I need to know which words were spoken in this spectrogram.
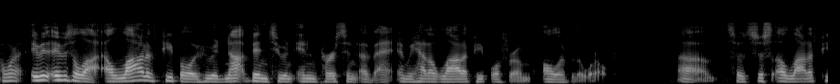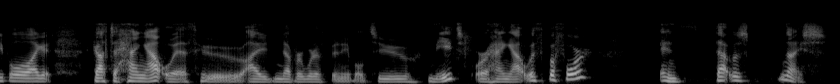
I want it was it was a lot a lot of people who had not been to an in person event, and we had a lot of people from all over the world. Um, so it's just a lot of people I get, got to hang out with who I never would have been able to meet or hang out with before, and that was nice.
